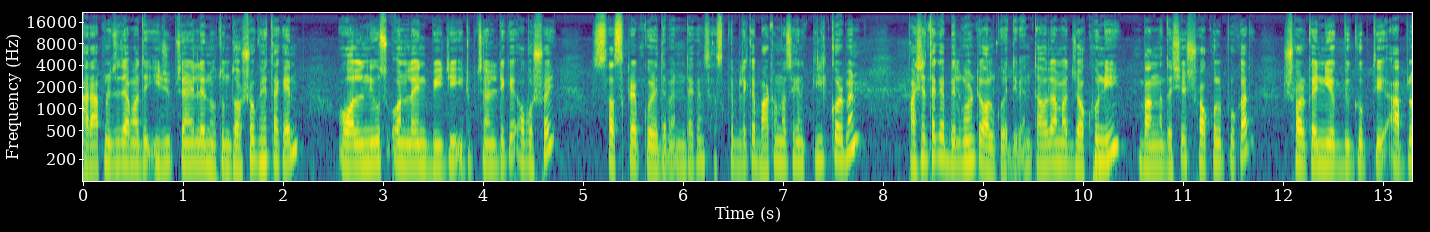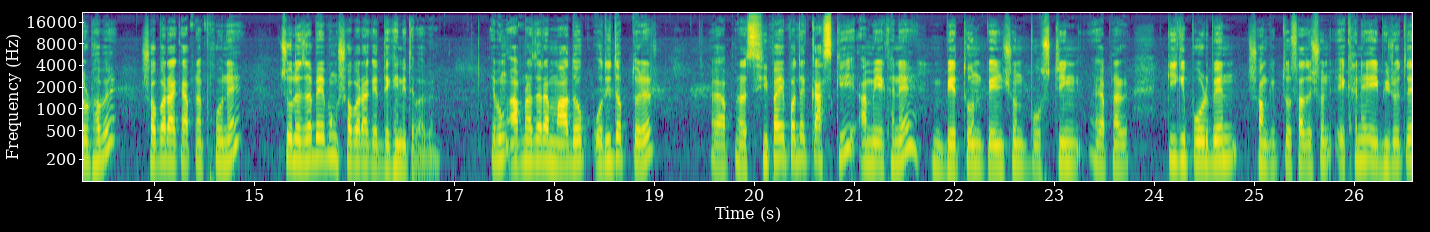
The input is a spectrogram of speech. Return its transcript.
আর আপনি যদি আমাদের ইউটিউব চ্যানেলে নতুন দর্শক হয়ে থাকেন all news online BD YouTube চ্যানেলটিকে অবশ্যই সাবস্ক্রাইব করে দেবেন। দেখেন সাবস্ক্রাইব লিখে বাটন আছে এখানে ক্লিক করবেন। পাশে থাকা বেলঘন্টি অল করে দিবেন। তাহলে আমার যখনই বাংলাদেশের সকল প্রকার সরকারি নিয়োগ বিজ্ঞপ্তি আপলোড হবে, সবার আগে আপনার ফোনে চলে যাবে এবং সবার আগে দেখে নিতে পারবেন। এবং আপনার যারা মাদক অধিদপ্তরের আপনার সিপাহি পদের কাজ কি, আমি এখানে বেতন পেনশন পোস্টিং আপনার কী কী পড়বেন, সংক্ষিপ্ত সাজেশন এখানে এই ভিডিওতে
